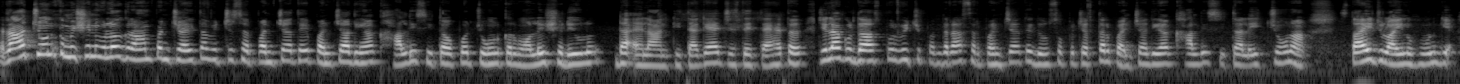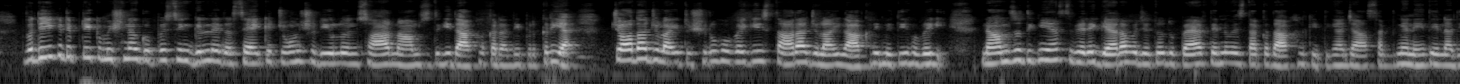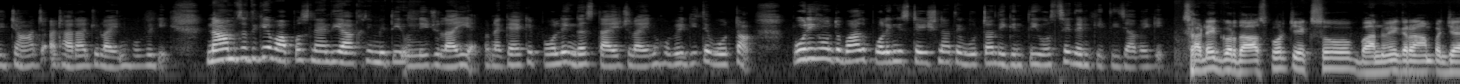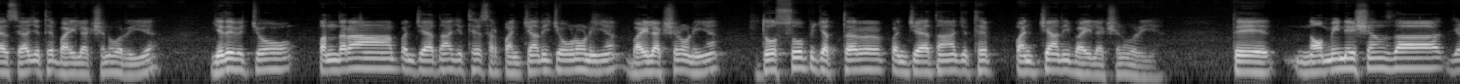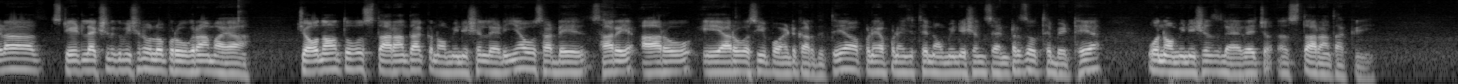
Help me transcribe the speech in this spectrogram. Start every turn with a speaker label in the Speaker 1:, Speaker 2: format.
Speaker 1: ਰਾਜ ਚੋਣ ਕਮਿਸ਼ਨ ਵੱਲੋਂ ਗ੍ਰਾਮ ਪੰਚਾਇਤਾਂ ਵਿੱਚ ਸਰਪੰਚਾਂ ਤੇ ਪੰਚਾਂ ਦੀਆਂ ਖਾਲੀ ਸੀਟਾਂ ਉੱਪਰ ਚੋਣ ਕਰਵਾਉਣ ਲਈ ਸ਼ਡਿਊਲ ਦਾ ਐਲਾਨ ਕੀਤਾ ਗਿਆ ਜਿਸ ਦੇ ਤਹਿਤ ਜ਼ਿਲ੍ਹਾ ਗੁਰਦਾਸਪੁਰ ਵਿੱਚ 15 ਸਰਪੰਚਾਂ ਤੇ 275 ਪੰਚਾਂ ਦੀਆਂ ਖਾਲੀ ਸੀਟਾਂ ਲਈ ਚੋਣਾਂ 27 ਜੁਲਾਈ ਨੂੰ ਹੋਣਗੀਆਂ। ਵਧੀਕ ਡਿਪਟੀ ਕਮਿਸ਼ਨਰ ਗੁਰਪ੍ਰੀਤ ਸਿੰਘ ਗਿੱਲ ਨੇ ਦੱਸਿਆ ਹੈ ਕਿ ਚੋਣ ਸ਼ਡਿਊਲ ਅਨੁਸਾਰ ਨਾਮਜ਼ਦਗੀ ਦਾਖਲ ਕਰਨ ਦੀ ਪ੍ਰਕਿਰਿਆ 14 ਜੁਲਾਈ ਤੋਂ ਸ਼ੁਰੂ ਹੋਵੇਗੀ 17 ਜੁਲਾਈ ਆਖਰੀ ਮਿਤੀ ਹੋਵੇਗੀ। ਨਾਮਜ਼ਦਗੀਆਂ ਸਵੇਰੇ 11 ਵਜੇ ਤੋਂ ਦੁਪਹਿਰ 3 ਵਜੇ ਤੱਕ ਦਾਖਲ ਕੀਤੀਆਂ ਜਾ ਸਕਦੀਆਂ ਨੇ ਤੇ ਇਹਨਾਂ ਦੀ ਜਾਂਚ 18 ਜੁਲਾਈ ਨੂੰ ਹੋਵੇਗੀ। ਨਾਮਜ਼ਦਗੀਆਂ ਵਾਪਸ ਲੈਣ ਦੀ ਆਖਰੀ ਮਿਤੀ 19 ਜੁਲਾਈ ਹੈ। ਉਹਨਾਂ ਕਿਹਾ ਕਿ ਪੋਲਿੰਗ 27 ਜੁਲਾਈ ਨੂੰ ਹੋਵੇਗੀ ਤੇ ਵੋਟਾਂ ਪੂਰੀ ਹੋਣ ਤੋਂ ਬਾਅਦ ਪੋਲਿੰਗ ਸਟੇਸ਼ਨਾਂ ਤੇ ਵੋਟਾਂ ਦੀ ਗਿਣਤੀ ਉਸੇ ਦਿਨ ਕੀਤੀ ਜਾਵੇਗੀ।
Speaker 2: ਸਾਡੇ ਗੁਰਦਾਸਪੁਰ ਚ 192 ਗ੍ਰਾਮ ਪੰਚਾਇਤ ਸਿਆ ਜਿੱਥੇ ਬਾਈ ਇਲੈਕਸ਼ਨ ਹੋ ਰਹੀ ਹੈ, ਜਿਹਦੇ ਵਿੱਚੋਂ 15 ਪੰਚਾਇਤਾਂ ਜਿੱਥੇ ਸਰਪੰਚਾਂ ਦੀ ਚੋਣ ਹੋਣੀ ਆ ਬਾਈ ਇਲੈਕਸ਼ਨ ਹੋਣੀ ਆ 275 ਪੰਚਾਇਤਾਂ ਜਿੱਥੇ ਪੰਚਾਂ ਦੀ ਬਾਈ ਇਲੈਕਸ਼ਨ ਹੋ ਰਹੀ ਹੈ ਤੇ ਨੋਮੀਨੇਸ਼ਨਸ ਦਾ ਜਿਹੜਾ ਸਟੇਟ ਇਲੈਕਸ਼ਨ ਕਮਿਸ਼ਨ ਵੱਲੋਂ ਪ੍ਰੋਗਰਾਮ ਆਇਆ 14 ਤੋਂ 17 ਤੱਕ ਨੋਮੀਨੇਸ਼ਨ ਲੈਣੀ ਆ, ਉਹ ਸਾਡੇ ਸਾਰੇ ਆਰਓ ਏਆਰਓ ਅਸੀਂ ਅਪਾਇੰਟ ਕਰ ਦਿੱਤੇ ਆ, ਆਪਣੇ ਆਪਣੇ ਜਿੱਥੇ ਨੋਮੀਨੇਸ਼ਨ ਸੈਂਟਰਸ ਉੱਥੇ ਬੈਠੇ ਆ, ਉਹ ਨੋਮੀਨੇਸ਼ਨਸ ਲੈ ਰਹੇ ਚ- 17 ਤੱਕ ਜੀ।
